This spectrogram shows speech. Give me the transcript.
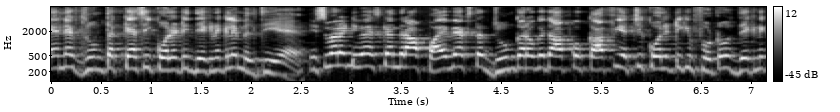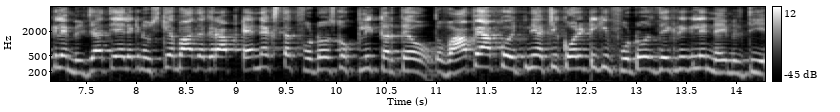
टेन एक्स जूम तक कैसी क्वालिटी देखने के लिए मिलती है। इस वाले डिवाइस के अंदर आप फाइव एक्स तक जूम करोगे तो आपको काफ़ी अच्छी क्वालिटी की फ़ोटोज़ देखने के लिए मिल जाती है, लेकिन उसके बाद अगर आप टेन तक फ़ोटोज़ को क्लिक करते हो तो वहाँ पे आपको इतनी अच्छी क्वालिटी की फ़ोटोज़ देखने के लिए नहीं मिलती है।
